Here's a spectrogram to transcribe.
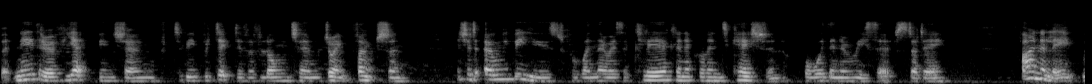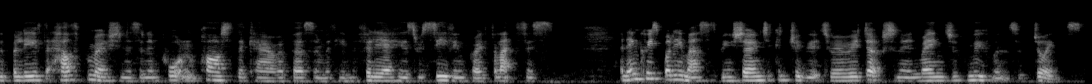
but neither have yet been shown to be predictive of long-term joint function and should only be used for when there is a clear clinical indication or within a research study. Finally, we believe that health promotion is an important part of the care of a person with haemophilia who is receiving prophylaxis. An increased body mass has been shown to contribute to a reduction in range of movements of joints.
